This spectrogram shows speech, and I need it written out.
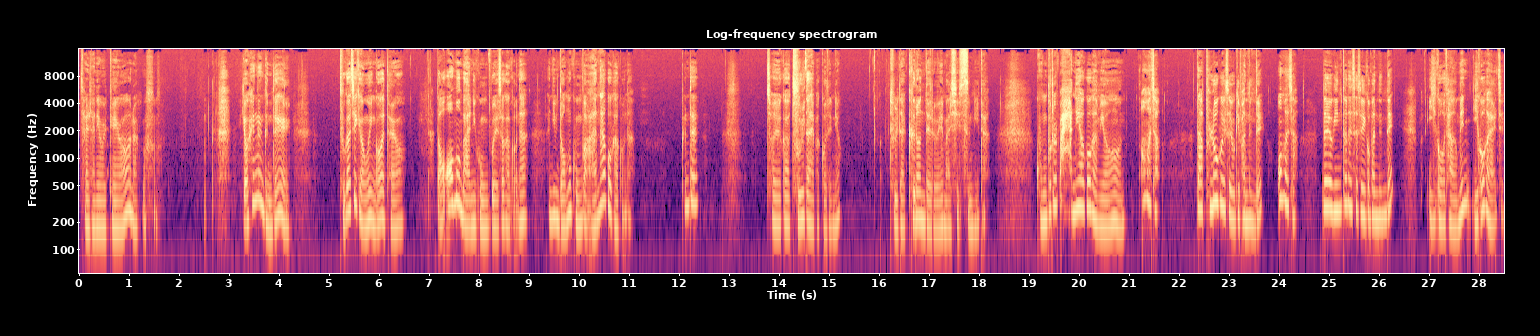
잘 다녀올게요. 라고. 여행은 근데 두 가지 경우인 것 같아요. 너무 많이 공부해서 가거나 아니면 너무 공부 안 하고 가거나. 근데 저희가 둘 다 해봤거든요. 둘 다 그런 대로의 맛이 있습니다. 공부를 많이 하고 가면, 어, 맞아. 나 블로그에서 여기 봤는데? 어, 맞아. 나 여기 인터넷에서 이거 봤는데? 이거 다음엔 이거 가야지.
